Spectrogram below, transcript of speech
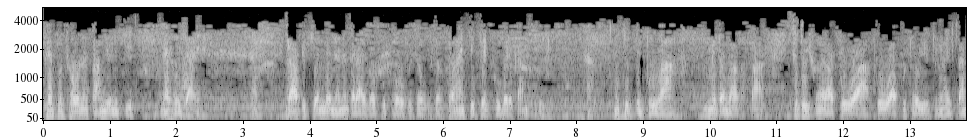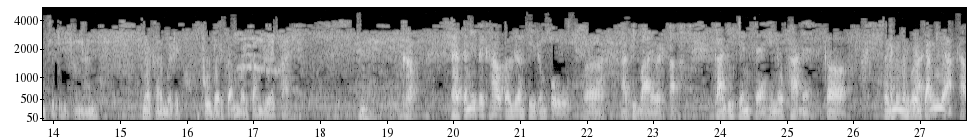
แค่พุทโธนั้นฝังอยู่ในจิตในหัวใจครับ เราไปเขียนเล่นนั้นก็ได้ว่าพุทโธพุทโธพุทโธก็ให้จิตเป็นผู้บริกรรมทีครับให้จิตเป็นผู้ว่าไม่ต้องว่ากับปากสติของเราผู้ว่าผู้ว่าพุทโธอยู่ตรงไหนตั้งสติตรงนั้นนะครับบริผู้บริกรรมบริกรรมเรื่อยไปครับ แต่ตอนนี้ไปเข้ากับเรื่องที่หลวงปู่เอ่ออธิบายไว้ครับการที่เห็นแสงเห็นโอภาสเนี่ย ก็ อันนี้มันเป็นจังเนี่ยครับ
